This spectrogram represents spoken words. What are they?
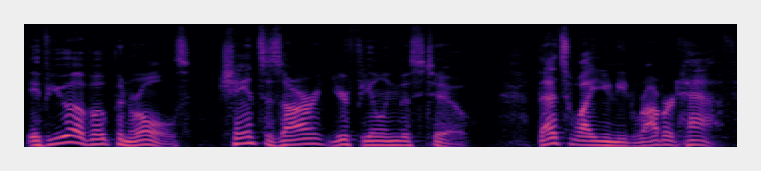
If you have open roles, chances are you're feeling this too. That's why you need Robert Half.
